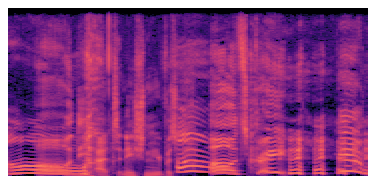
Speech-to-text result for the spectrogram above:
Oh, oh, the Attenation University. Oh, it's great. yeah.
